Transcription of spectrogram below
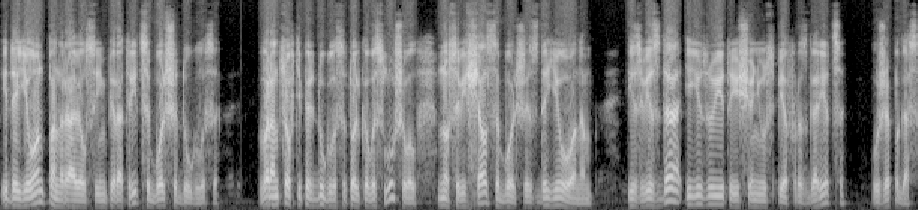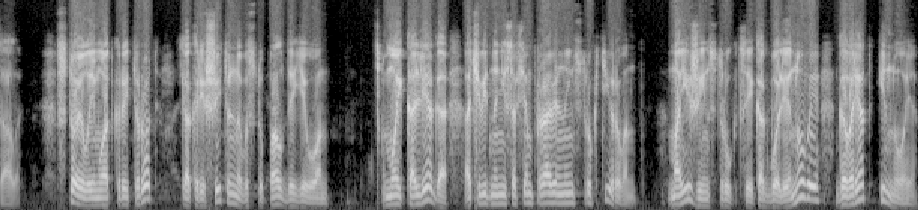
И да и он понравился императрице больше Дугласа. Воронцов теперь Дугласа только выслушивал, но совещался больше с Деионом. И звезда, и иезуита, еще не успев разгореться, уже погасала. Стоило ему открыть рот, как решительно выступал Деион. «Мой коллега, очевидно, не совсем правильно инструктирован». Мои же инструкции, как более новые, говорят иное.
